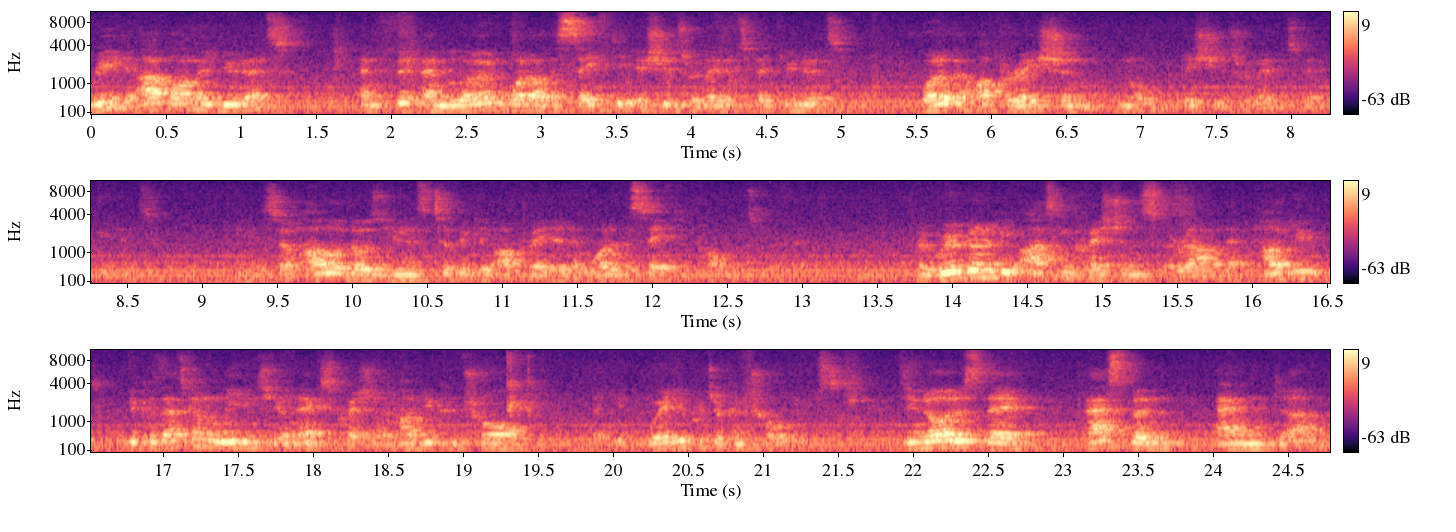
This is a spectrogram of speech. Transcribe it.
Read up on the units and, and learn what are the safety issues related to that unit. What are the operational issues related to that unit? Okay, so how are those units typically operated and what are the safety problems with it? But we're going to be asking questions around that. How do you, because that's going to lead into your next question, how do you control that unit? Where do you put your control loops? Do you notice that Aspen and um,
